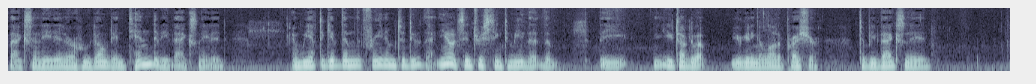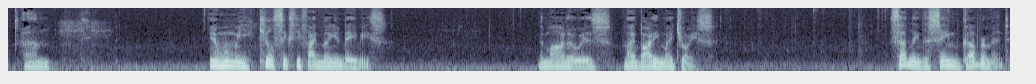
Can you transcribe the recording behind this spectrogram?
vaccinated or who don't intend to be vaccinated. And we have to give them the freedom to do that. You know, it's interesting to me that the the you talked about you're getting a lot of pressure to be vaccinated. Um, you know, when we kill 65 million babies, the motto is my body, my choice. Suddenly, the same government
